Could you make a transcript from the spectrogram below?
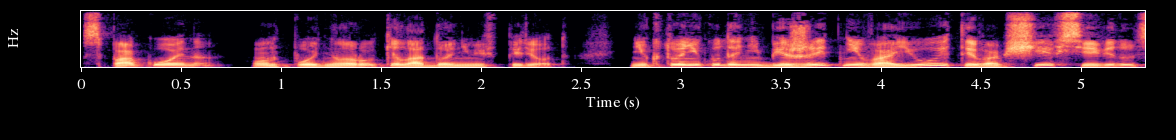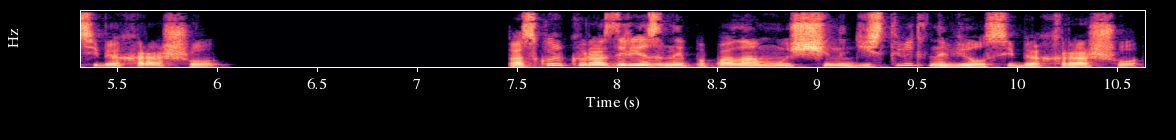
«Спокойно», — он поднял руки ладонями вперед. «Никто никуда не бежит, не воюет, и вообще все ведут себя хорошо. Поскольку разрезанный пополам мужчина действительно вел себя хорошо,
